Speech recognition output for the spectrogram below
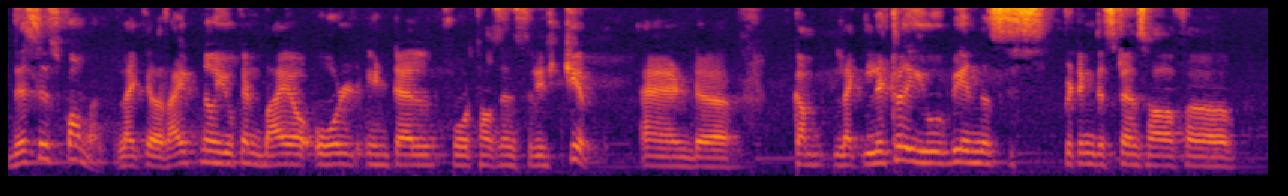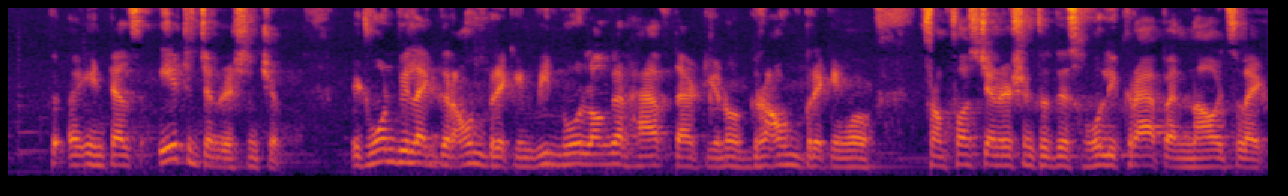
this is common. Like uh, right now, you can buy a old Intel 4000 series chip, and uh, come like literally you will be in the spitting distance of uh, Intel's 8th generation chip it won't be like groundbreaking. We no longer have that you know groundbreaking or from first generation to this holy crap and now it's like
